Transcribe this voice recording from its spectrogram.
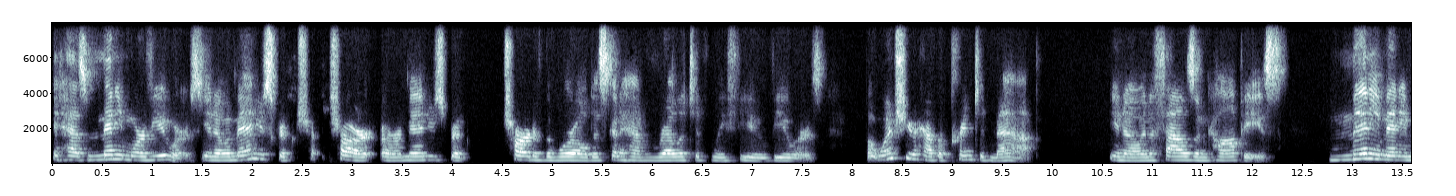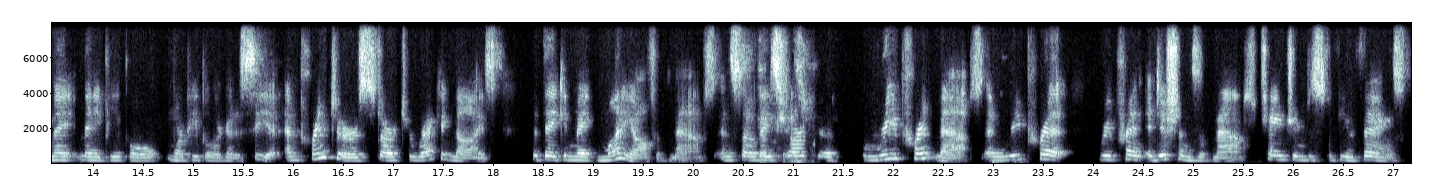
it has many more viewers. You know, a manuscript ch- chart or a manuscript chart of the world is going to have relatively few viewers. But once you have a printed map, you know, in a thousand copies, many, many, many, many people, more people are going to see it. And printers start to recognize that they can make money off of maps. And so they start to reprint maps and reprint reprint editions of maps, changing just a few things.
